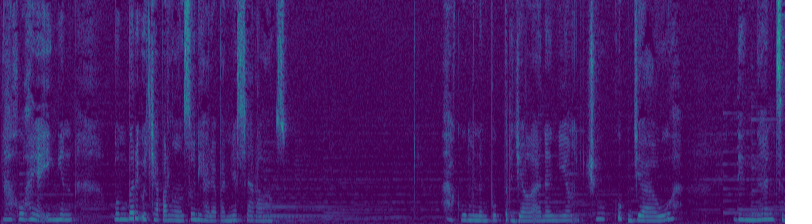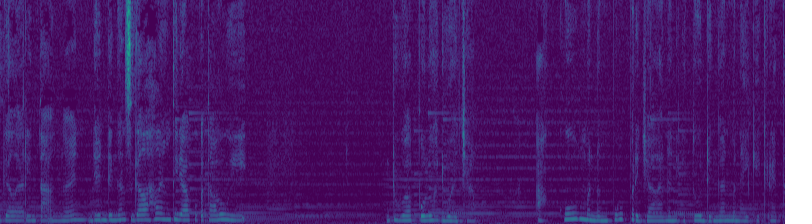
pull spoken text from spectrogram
Aku hanya ingin memberi ucapan langsung di hadapannya secara langsung. Aku menempuh perjalanan yang cukup jauh dengan segala rintangan dan dengan segala hal yang tidak aku ketahui. 22 jam aku menempuh perjalanan itu dengan menaiki kereta.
